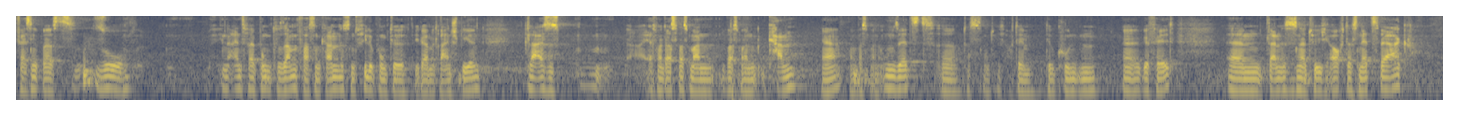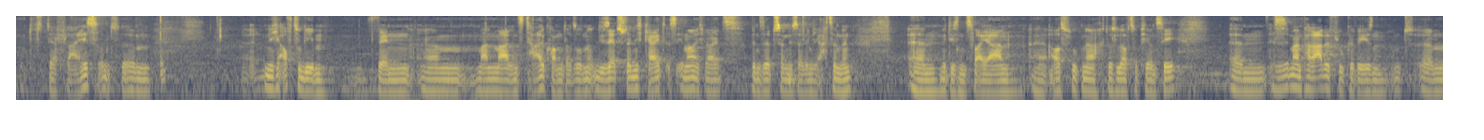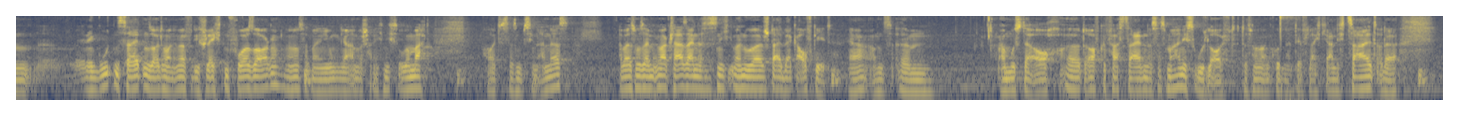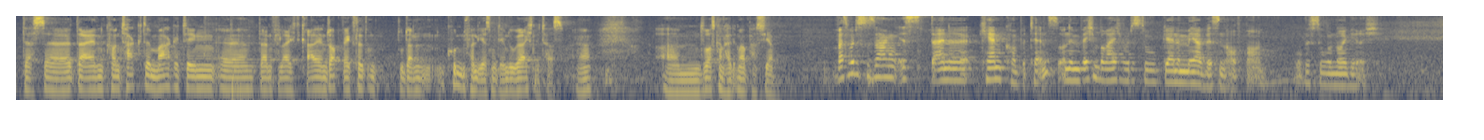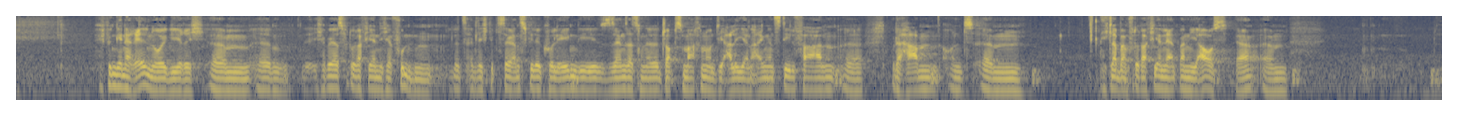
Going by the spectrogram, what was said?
Ich weiß nicht, ob man das so in ein, zwei Punkten zusammenfassen kann. Es sind viele Punkte, die da mit reinspielen. Klar ist es erstmal das, was man, was man kann, ja, und was man umsetzt, äh, das natürlich auch dem, dem Kunden äh, gefällt. Ähm, dann ist es natürlich auch das Netzwerk, der Fleiß und ähm, äh, nicht aufzugeben, wenn ähm, man mal ins Tal kommt. Also ne, die Selbstständigkeit ist immer, ich war jetzt, bin selbstständig, seitdem ich 18 bin, ähm, mit diesen zwei Jahren äh, Ausflug nach Düsseldorf zur P&C. Ähm, es ist immer ein Parabelflug gewesen und ähm, in den guten Zeiten sollte man immer für die schlechten vorsorgen. Das hat man in jungen Jahren wahrscheinlich nicht so gemacht. Heute ist das ein bisschen anders. Aber es muss einem immer klar sein, dass es nicht immer nur steil bergauf geht. Ja? Und ähm, man muss da auch äh, darauf gefasst sein, dass das mal nicht so gut läuft. Dass man mal einen Kunden hat, der vielleicht gar nicht zahlt oder dass äh, dein Kontakt im Marketing äh, dann vielleicht gerade den Job wechselt und du dann einen Kunden verlierst, mit dem du gerechnet hast. Ja? Ähm, sowas kann halt immer passieren. Was würdest du sagen, ist deine Kernkompetenz und in welchem Bereich würdest du gerne mehr Wissen aufbauen? Wo bist du neugierig? Ich bin generell neugierig. Ähm, ähm, ich habe ja das Fotografieren nicht erfunden. Letztendlich gibt es da ganz viele Kollegen, die sensationelle Jobs machen und die alle ihren eigenen Stil fahren äh, oder haben. Und ähm, ich glaube, beim Fotografieren lernt man nie aus.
